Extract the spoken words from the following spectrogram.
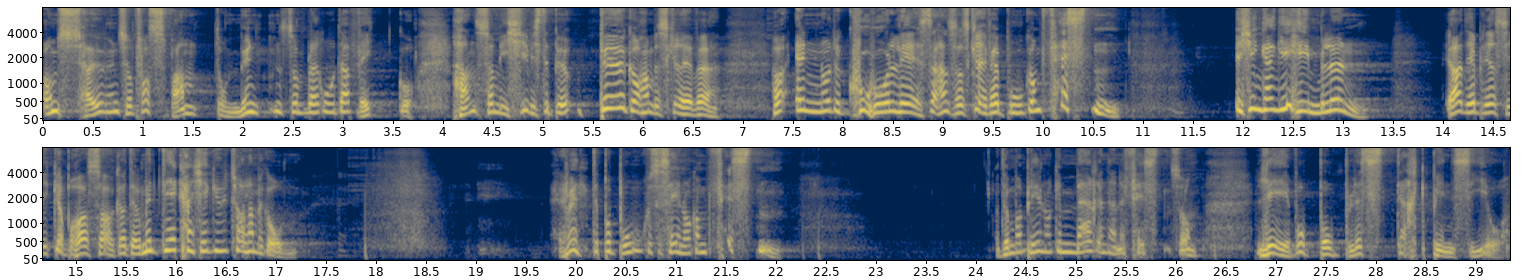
om sauen som forsvant, og mynten som ble rota vekk, og han som ikke visste bøker. Bøker han beskrevet! Har ennå det gode å lese han som har skrevet en bok om festen. Ikke engang i himmelen. Ja, det blir sikkert bra saker, der, men det kan ikke jeg uttale meg om. Jeg venter på boka som sier noe om festen. Og Det må bli noe mer enn denne festen som lever og bobler sterkt på innsida.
